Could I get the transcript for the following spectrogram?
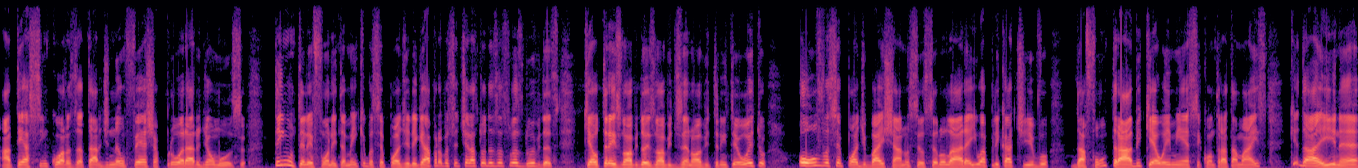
até as 5 horas da tarde, não fecha para o horário de almoço. Tem um telefone também que você pode ligar para você tirar todas as suas dúvidas, que é o 3929-1938, ou você pode baixar no seu celular aí o aplicativo da Funtrab, que é o MS Contrata Mais, que dá aí, né,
